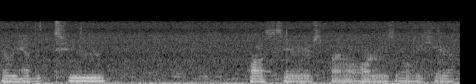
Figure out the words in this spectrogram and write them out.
And we have the two posterior spinal arteries over here.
